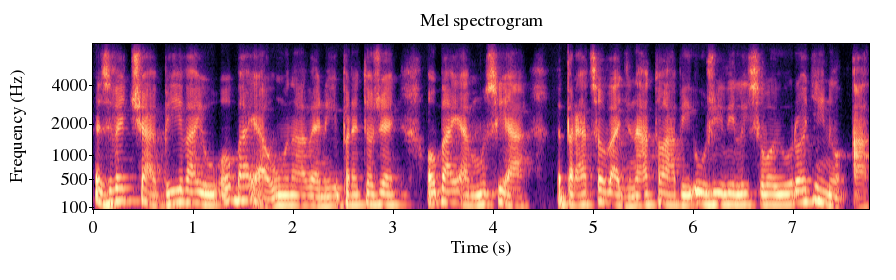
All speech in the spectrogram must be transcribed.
zväčša bývajú obaja unavení, pretože obaja musia pracovať na to, aby uživili svoju rodinu. A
